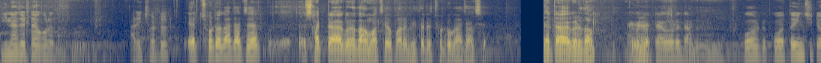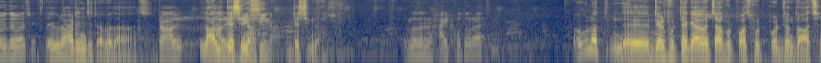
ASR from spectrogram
তিন হাজার টাকা করে দাম। আর এই ছোট? এর ছোট গাছ আছে ষাট টাকা করে দাম আছে ওপারে ভিতরে ছোট গাছ আছে। হাজার টাকা করে দাম হাজার টাকা করে দাম। কত- কত ইঞ্চি টবে দেওয়া আছে? এগুলো আট ইঞ্চি টবে দেওয়া আছে। লাল লাল ডেসিনা ডেসিনা। ডেসিনা এগুলোদের হাইট কত করে আছে? ওগুলো দেড় ফুট থেকে এখন চার ফুট পাঁচ ফুট পর্যন্ত আছে।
